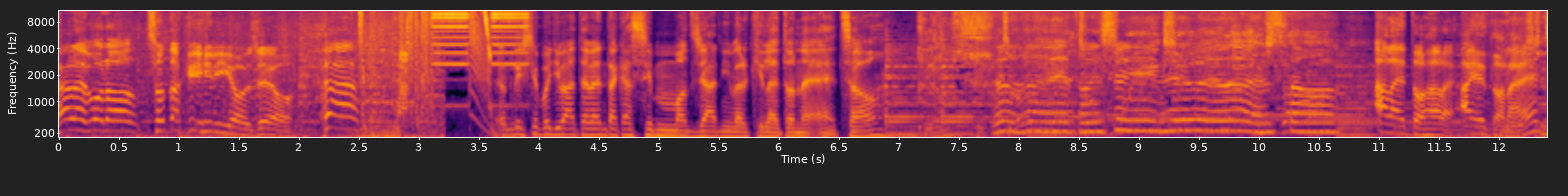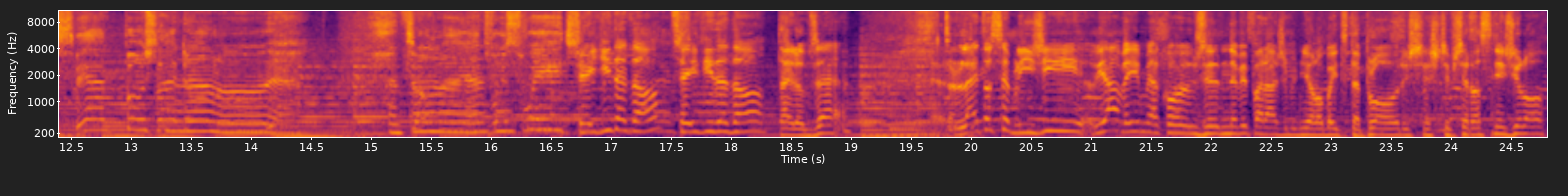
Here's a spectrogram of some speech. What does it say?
Hele, ono, co taky jinýho, že jo? Ha! No, Když se podíváte ven, tak asi moc žádný velký léto ne, co? Ale je to, hele, a je to, ne? Cítíte to? Cítíte to? To je dobře. Léto se blíží, já vím, jako, že nevypadá, že by mělo být teplo, když ještě včera sněžilo.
